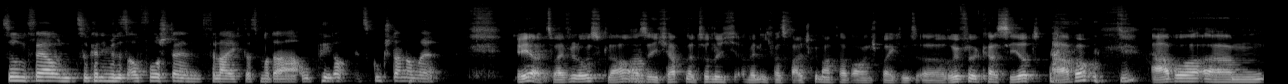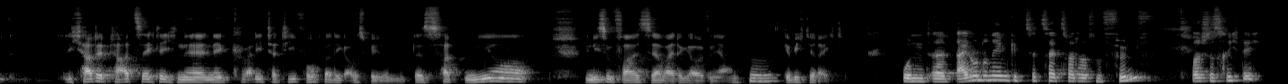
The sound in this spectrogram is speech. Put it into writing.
so ungefähr und so kann ich mir das auch vorstellen vielleicht, dass man da, oh Peter, jetzt guckst du da nochmal. Ja, ja, zweifellos, klar. Ja. Also ich habe natürlich, wenn ich was falsch gemacht habe, auch entsprechend äh, Rüffel kassiert. Aber, aber ähm, ich hatte tatsächlich eine, eine qualitativ hochwertige Ausbildung. Das hat mir in diesem Fall sehr weitergeholfen, ja. Hm. Gebe ich dir recht. Und äh, dein Unternehmen gibt es jetzt seit 2005, war das richtig?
